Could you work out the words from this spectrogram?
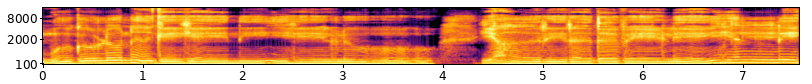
ಮುಗುಳು ನಗೆಯೇ ನೀ ಹೇಳು. ಯಾರಿರದ ವೇಳೆಯಲ್ಲಿ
